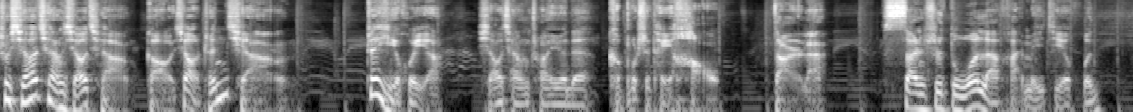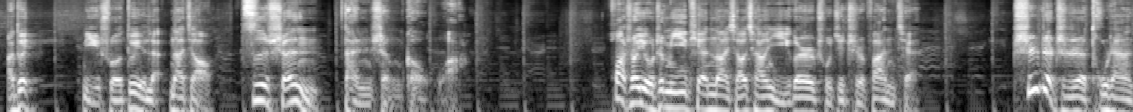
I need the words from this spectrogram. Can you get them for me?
说小强，小强，搞笑真强。这一回呀，小强穿越的可不是忒好，咋了？三十多了还没结婚啊？对，你说对了，那叫资深单身狗啊。话说有这么一天呢，小强一个人出去吃饭去，吃着吃着，突然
